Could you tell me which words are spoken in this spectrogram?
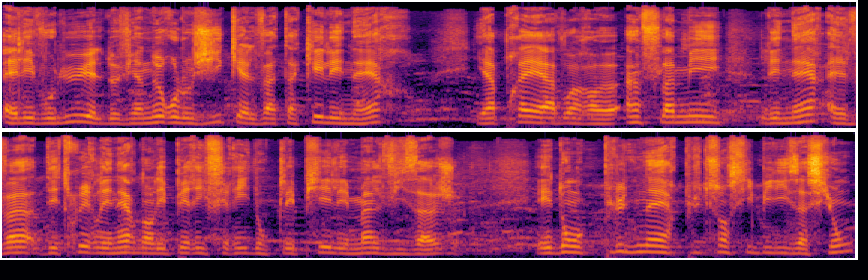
elle évolue, elle devient neurologique, elle va attaquer les nerfs. Et après avoir euh, inflammé les nerfs, elle va détruire les nerfs dans les périphéries, donc les pieds, les mains, le visage. Et donc plus de nerfs, plus de sensibilisation.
